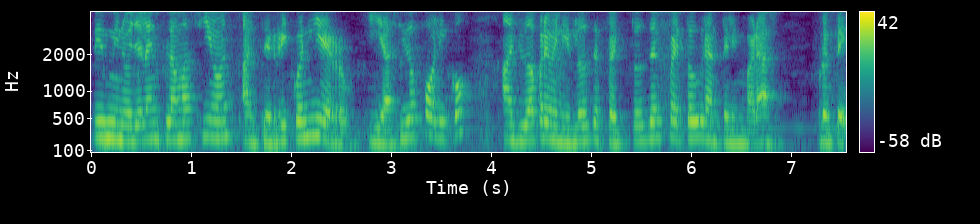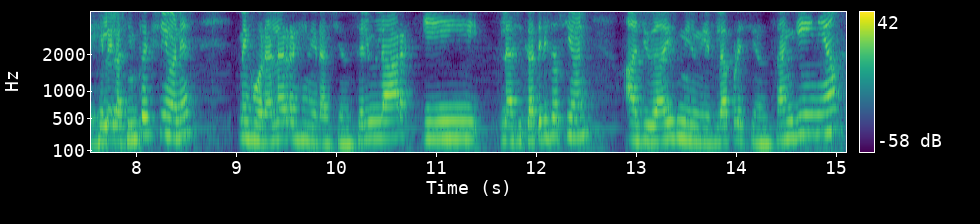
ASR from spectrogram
disminuye la inflamación al ser rico en hierro y ácido fólico, ayuda a prevenir los defectos del feto durante el embarazo, protege de las infecciones, mejora la regeneración celular y la cicatrización, ayuda a disminuir la presión sanguínea.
